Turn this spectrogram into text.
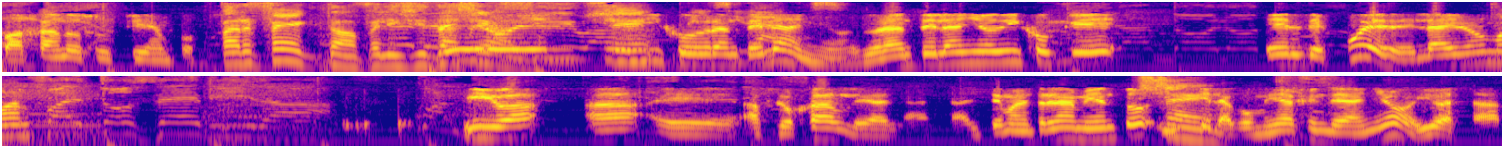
bajando sus tiempos. Perfecto, Pero felicitaciones. él, ¿qué dijo durante el año? Durante el año dijo que él después del Ironman iba a eh, aflojarle al, tema de entrenamiento Sí. y que la comida de fin de año iba a estar.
